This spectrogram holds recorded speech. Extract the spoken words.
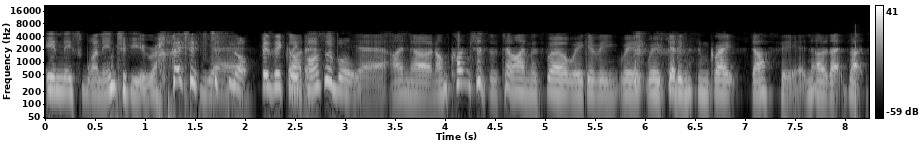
in this one interview, right? It's yeah, just not physically possible. Yeah, I know. And I'm conscious of time as well. We're giving, we're, we're getting some great stuff here. No, that's, that's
